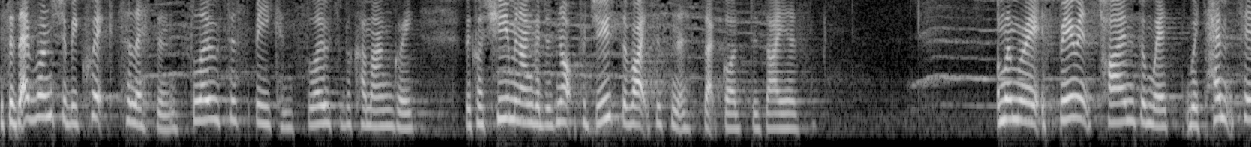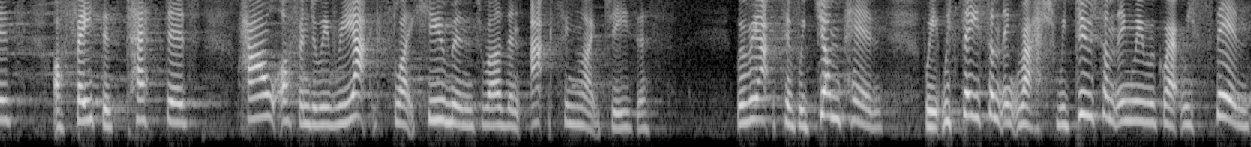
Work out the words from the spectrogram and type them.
It says, Everyone should be quick to listen, slow to speak, and slow to become angry, because human anger does not produce the righteousness that God desires. And when we experience times when we're, we're tempted, our faith is tested, how often do we react like humans rather than acting like Jesus? We're reactive, we jump in, we, we say something rash, we do something we regret, we sin,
